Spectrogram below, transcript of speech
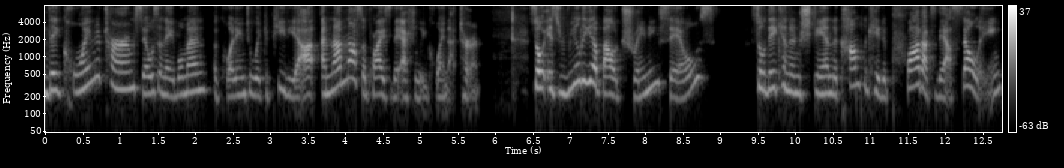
They coined the term sales enablement according to Wikipedia. And I'm not surprised they actually coined that term. So it's really about training sales so they can understand the complicated products they are selling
